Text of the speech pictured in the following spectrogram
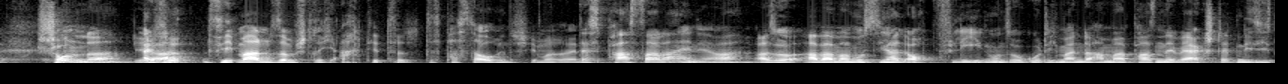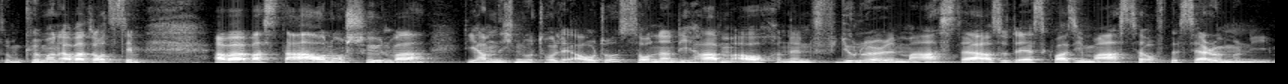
schon, ne? Ja. Also sieht man an unserem Strich 8 jetzt. Das passt da auch ins Schema rein. Das passt da rein, ja. Also, aber man muss die halt auch pflegen und so. Gut, ich meine, da haben wir passende Werkstätten, die sich drum kümmern, aber trotzdem. Aber was da auch noch schön war, die haben nicht nur tolle Autos, sondern die haben auch einen Funeral Master, also der ist quasi Master of the Ceremony.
